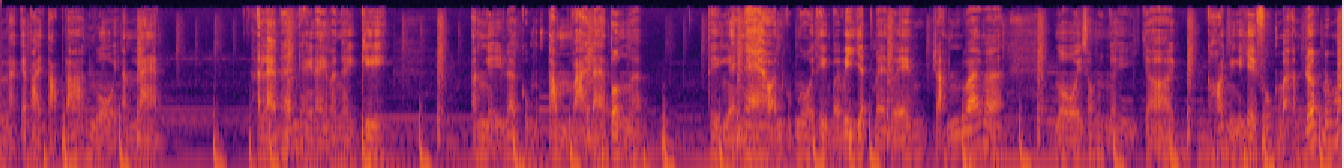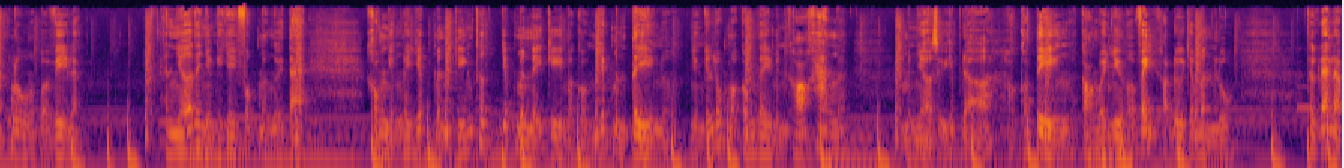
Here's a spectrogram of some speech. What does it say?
là cái bài tập đó anh ngồi anh làm. Anh làm hết ngày này và ngày kia. Anh nghĩ là cũng tầm vài ba tuần á. Thì ngày nào anh cũng ngồi thiền bởi vì dịch mẹ tụi em rảnh quá mà. Ngồi xong rồi nghĩ trời ơi có những cái giây phút mà anh rớt nước mắt luôn á. Bởi vì là anh nhớ tới những cái giây phút mà người ta không những là giúp mình kiến thức giúp mình này kia mà còn giúp mình tiền nữa. Những cái lúc mà công ty mình khó khăn á mình nhờ sự giúp đỡ họ có tiền còn bao nhiêu họ vét họ đưa cho mình luôn thực ra là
